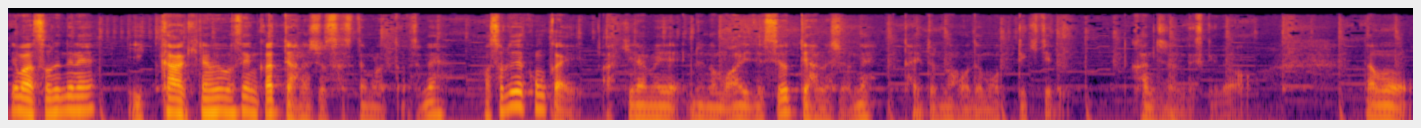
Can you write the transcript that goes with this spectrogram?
でまあそれでね一回諦めませんかって話をさせてもらったんですよね、まあ、それで今回諦めるのもありですよって話をねタイトルの方で持ってきてる感じなんですけどだもう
